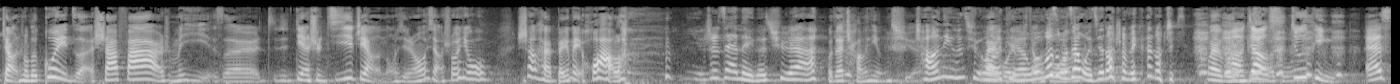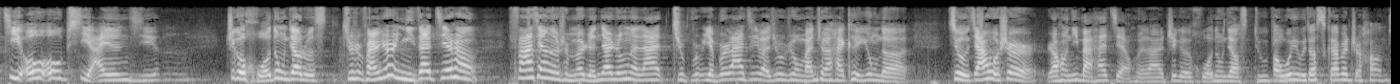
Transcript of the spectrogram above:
长出了柜子、沙发啊、什么椅子、电视机这样的东西。然后我想说，哟，上海北美化了。你是在哪个区啊？我在长宁区，长宁区，外我天，我我怎么在我街道上没看到这些？啊，外国人比叫 stooping，S T O O P I N G，这个活动叫做就是反正就是你在街上发现了什么人家扔的垃，就不是也不是垃圾吧，就是这种完全还可以用的旧家伙事儿，然后你把它捡回来，这个活动叫 stooping。哦，我以为叫 scavenger hunt，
